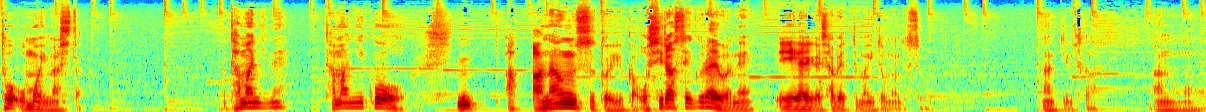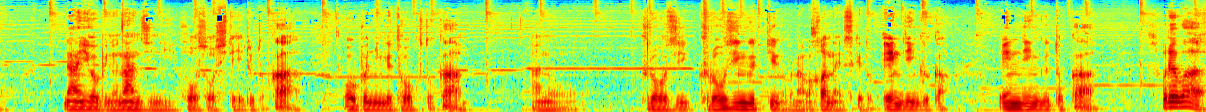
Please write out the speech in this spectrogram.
と思いました。たまにねたまにこうあアナウンスというかお知らせぐらいはね AI が喋ってもいいと思うんですよ。なんていうんですか？あの何曜日の何時に放送しているとかオープニングトークとかあのクロージクロージングっていうのかな？分かんないですけどエンディングか。エンディングとかそれは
